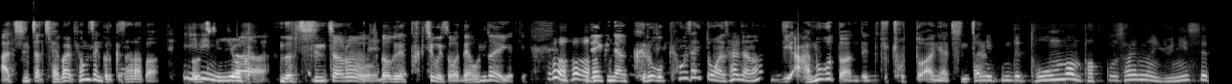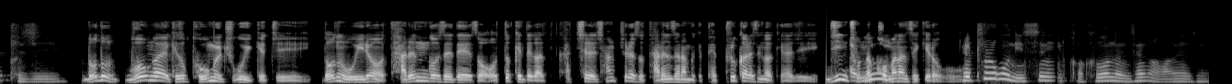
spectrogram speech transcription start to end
아 진짜 제발 평생 그렇게 살아봐. 너 1인 진짜 2역. 너 진짜로 너 그냥 닥치고 있어봐. 내가 혼자 얘기할게. 네 그냥 그러고 평생 동안 살잖아? 네 아무것도 안돼너 족도 아니야 진짜. 아니 근데 도움만 받고 살면 유니세프지. 너도 무언가에 계속 도움을 주고 있겠지 너는 오히려 다른 것에 대해서 어떻게 내가 가치를 창출해서 다른 사람에게 베풀까를 생각해야지 닌 존나 이미 거만한 새끼라고 베풀고는 있으니까 그거는 생각 안 해도 돼요.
